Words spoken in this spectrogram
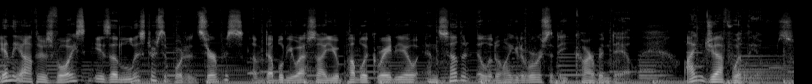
In the Author's Voice is a listener supported service of WSIU Public Radio and Southern Illinois University Carbondale. I'm Jeff Williams.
